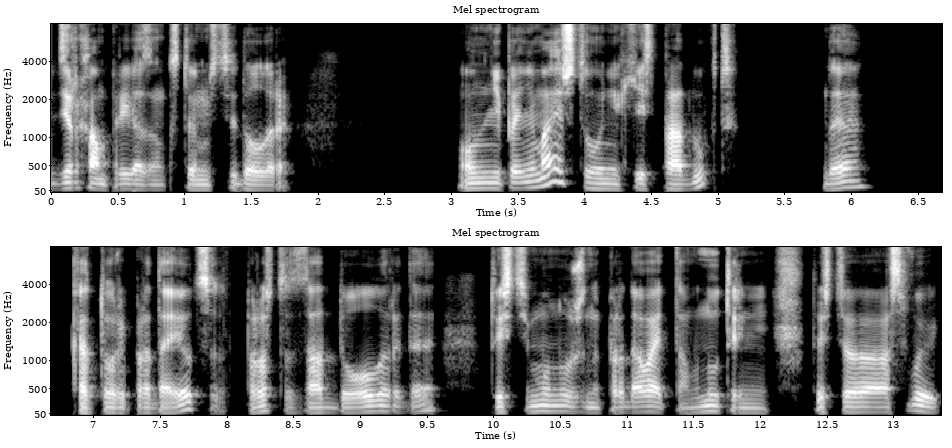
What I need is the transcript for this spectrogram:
дирхам привязан к стоимости доллара. Он не понимает, что у них есть продукт, да, который продается просто за доллары, да, то есть ему нужно продавать там внутренний, то есть э, свой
